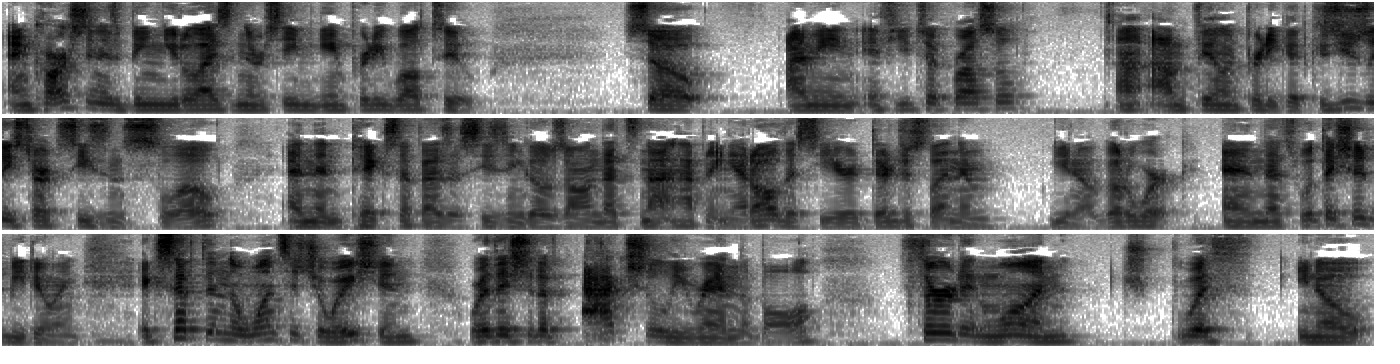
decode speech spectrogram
And Carson is being utilized in the receiving game pretty well, too. So, I mean, if you took Russell, I'm feeling pretty good because usually he starts season slow and then picks up as the season goes on. That's not happening at all this year. They're just letting him, you know, go to work. And that's what they should be doing. Except in the one situation where they should have actually ran the ball, third and one, with, you know,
